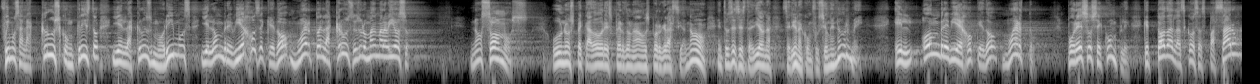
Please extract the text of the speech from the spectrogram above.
Fuimos a la cruz con Cristo y en la cruz morimos y el hombre viejo se quedó muerto en la cruz. Eso es lo más maravilloso. No somos unos pecadores perdonados por gracia. No, entonces estaría una, sería una confusión enorme. El hombre viejo quedó muerto. Por eso se cumple que todas las cosas pasaron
